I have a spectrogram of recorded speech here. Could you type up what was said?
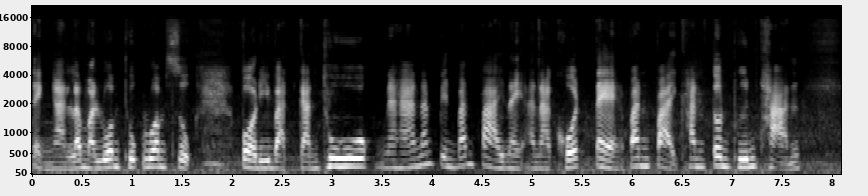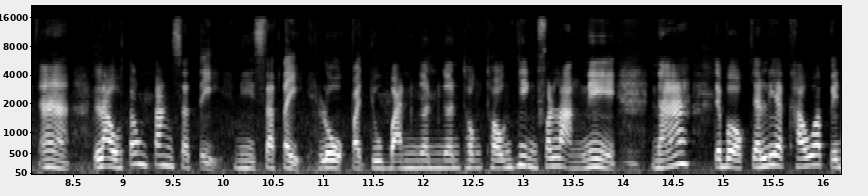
แต่งงานแล้วมาร่วมทุกข์ร่วมสุข ปฏิบัติกันถูกนะคะนั่นเป็นบ้านปลายในอนาคต แต่บ้านปลายขั้นต้นพื้นฐาน อ่าเราต้องตั้งสติมีสติโลกปัจจุบันเงินเงินทองทองยิ่งฝรั่งนี่นะ จะบอกจะเรียกเขาว่าเป็น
